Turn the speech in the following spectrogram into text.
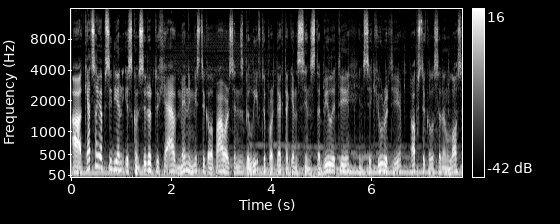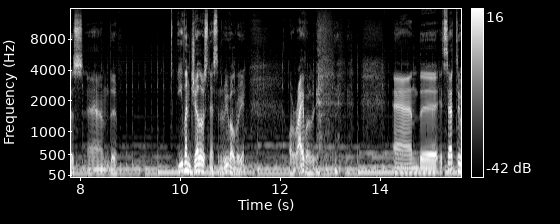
uh, cat's eye obsidian is considered to have many mystical powers and is believed to protect against instability, insecurity, obstacles, sudden losses, and uh, even jealousness and rivalry or rivalry. and uh, it's said to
